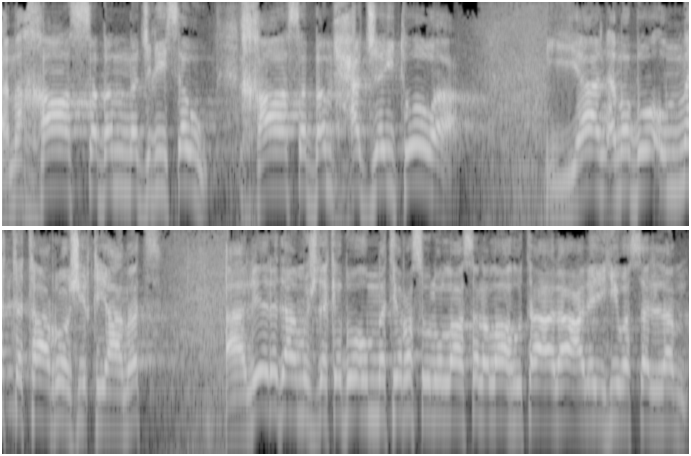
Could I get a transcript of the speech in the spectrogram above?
ئەمە خاصە بەم مەجلیسە و خاصە بەم حەجەی تۆوە یان ئەمە بۆ ئومەتە تا ڕۆژی قیامەت ئالێرەدا مژدەکە بۆ ئومەتی ڕسول الله صلی الله تعالی عليه وسلم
